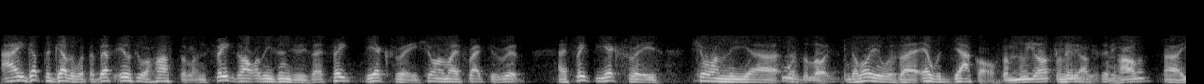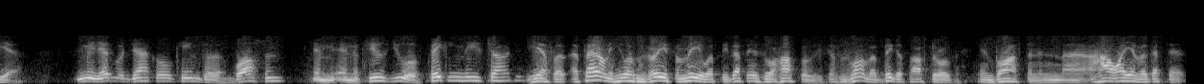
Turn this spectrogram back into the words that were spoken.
I got together with the Beth Israel Hospital and faked all of these injuries. I faked the X-rays showing my fractured ribs. I faked the X-rays showing the. Uh, Who was the lawyer? The lawyer was uh, Edward Jacko. From New York From City? New York City. From Harlem? Uh, yeah. You mean Edward Jacko came to Boston and, and accused you of faking these charges? Yes, uh, apparently he wasn't very familiar with the Beth Israel Hospital because it's one of the biggest hospitals in Boston, and uh, how I ever got to,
